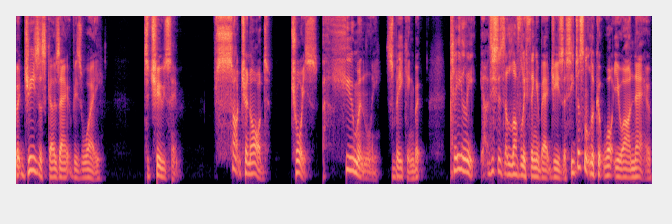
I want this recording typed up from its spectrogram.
But Jesus goes out of his way to choose him. Such an odd choice, humanly speaking, but clearly, you know, this is a lovely thing about Jesus. He doesn't look at what you are now.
